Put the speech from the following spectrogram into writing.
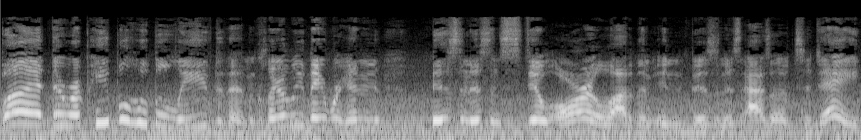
But there were people who believed them. Clearly, they were in business and still are a lot of them in business as of today.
